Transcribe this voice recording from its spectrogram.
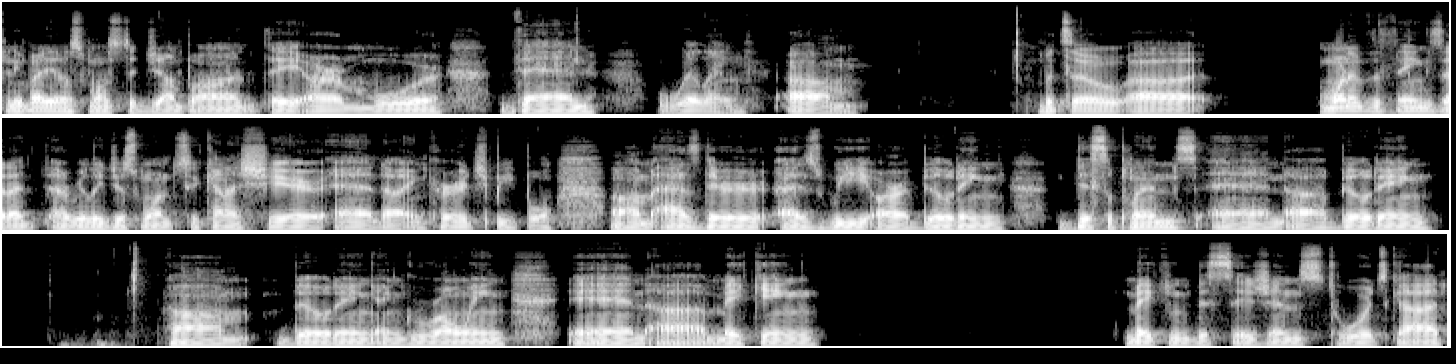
if anybody else wants to jump on, they are more than willing. Um, but so, uh, one of the things that I, I really just want to kind of share and uh, encourage people um, as they're as we are building disciplines and uh, building um, building and growing and uh, making making decisions towards God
